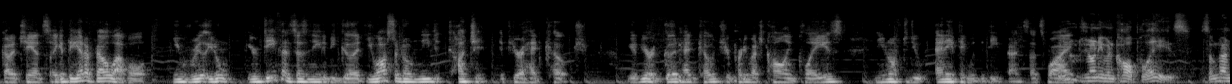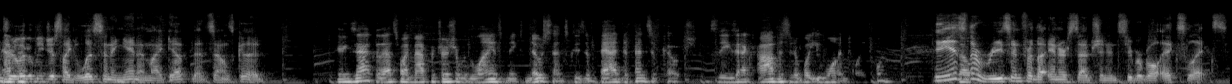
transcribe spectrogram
Got a chance. Like at the NFL level, you really you don't. Your defense doesn't need to be good. You also don't need to touch it if you're a head coach. If you're a good head coach, you're pretty much calling plays, and you don't have to do anything with the defense. That's why you don't even call plays. Sometimes you're literally just like listening in and like, yep, that sounds good. exactly. That's why Matt Patricia with the Lions makes no sense because he's a bad defensive coach. It's the exact opposite of what you want in 2020. He is So- the reason for the interception in Super Bowl X licks.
